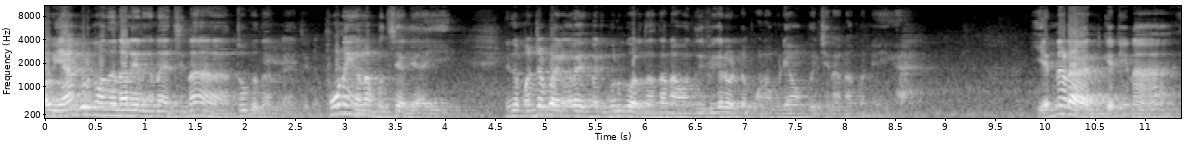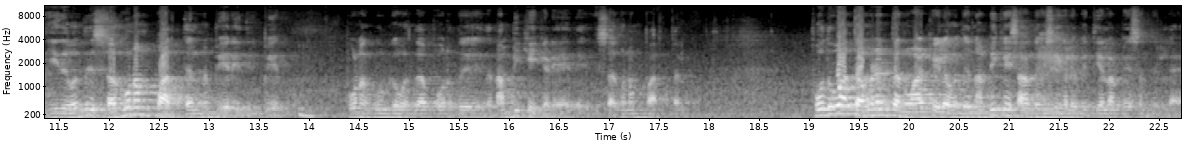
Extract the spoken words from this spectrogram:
அவர் ஏன் குறுக்க வந்ததுனால எனக்கு என்ன ஆச்சுன்னா தூக்கம் தான் ஆச்சுன்னு. பூனைங்கெல்லாம் புத்திசாலி ஆகி இந்த மஞ்சள் பயல்கள்லாம் இது மாதிரி குறுக்க வரதா தான் நான் வந்து ஃபிகர் வெட்ட போன முடியாமல் போச்சுன்னா என்ன பண்ணுவீங்க? என்னடான்னு கேட்டிங்கன்னா இது வந்து சகுனம் பார்த்தல்னு பேர் இதுக்கு பேர். பூனை குறுக்க வந்தால் போகிறது இந்த நம்பிக்கை கிடையாது சகுனம் பார்த்தல். பொதுவாக தமிழன் தன் வாழ்க்கையில் வந்து நம்பிக்கை சார்ந்த விஷயங்களை பற்றியெல்லாம் பேசுனதில்லை.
